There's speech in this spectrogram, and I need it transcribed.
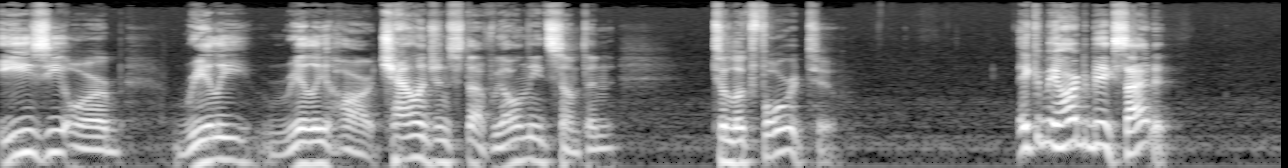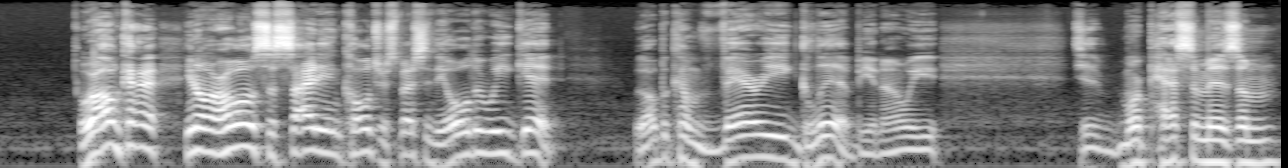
easy or really, really hard, challenging stuff. We all need something to look forward to. It can be hard to be excited. We're all kind of, you know, our whole society and culture, especially the older we get, we all become very glib. You know, we more pessimism,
